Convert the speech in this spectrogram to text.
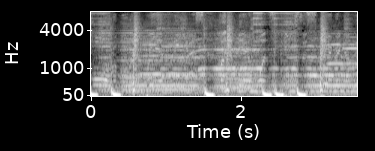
horrible and weird leaders, like man one's pieces, staring at me.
